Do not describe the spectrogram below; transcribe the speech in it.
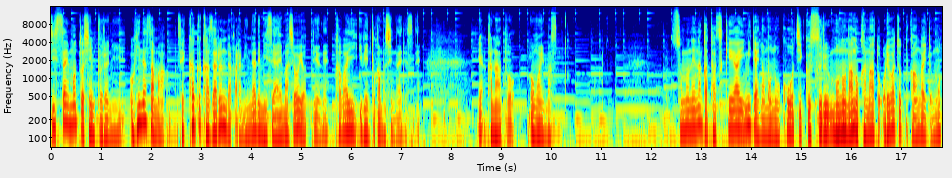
実際もっとシンプルにおひな様せっかく飾るんだからみんなで見せ合いましょうよっていうね可愛いイベントかもしんないですね。いやかなと思います。そのねなんか助け合いみたいなものを構築するものなのかなと俺はちょっと考えて思っ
